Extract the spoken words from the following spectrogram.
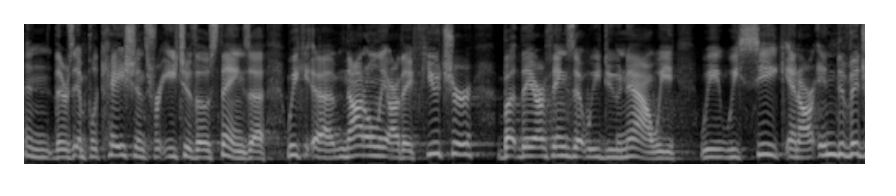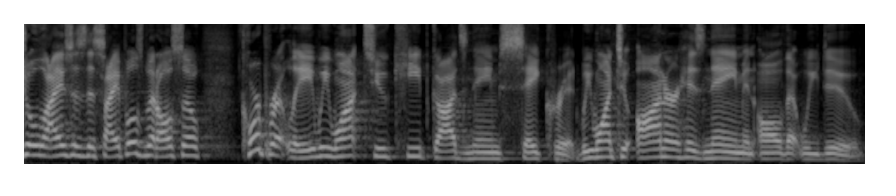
And there's implications for each of those things. Uh, we, uh, not only are they future, but they are things that we do now. We, we, we seek in our individual lives as disciples, but also Corporately, we want to keep God's name sacred. We want to honor his name in all that we do.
